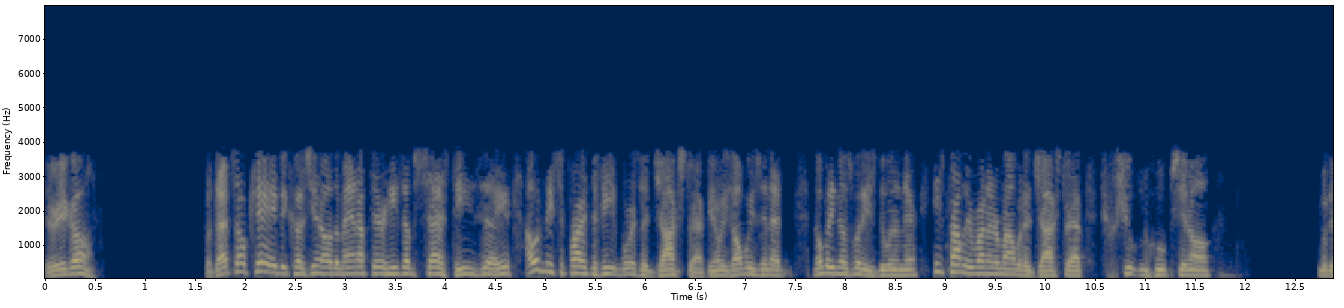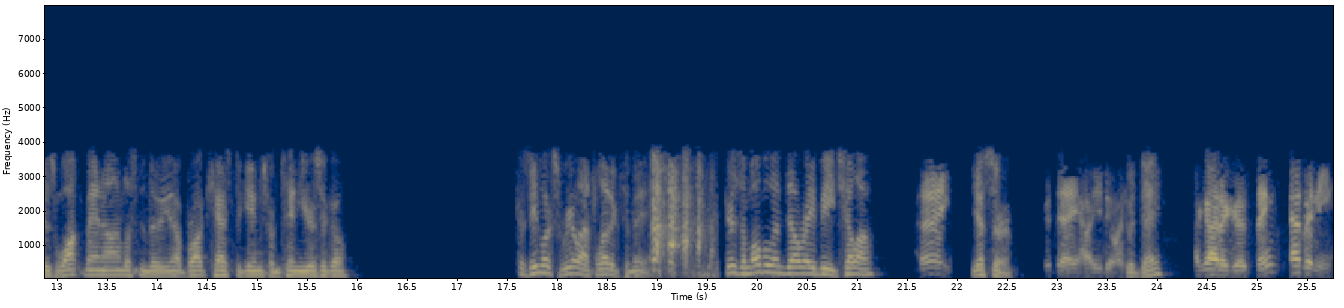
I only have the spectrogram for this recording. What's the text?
there you go. But that's okay because you know the man up there he's obsessed. He's uh, he, I wouldn't be surprised if he wears a jockstrap. You know he's always in that. Nobody knows what he's doing in there. He's probably running around with a jockstrap, shooting hoops. You know, with his Walkman on, listening to you know broadcast the games from ten years ago. Because he looks real athletic to me. Here's a mobile in Delray Beach. Hello. Hey, Yes, sir. good day. How you doing? Good day. I got a good thing. Ebony.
